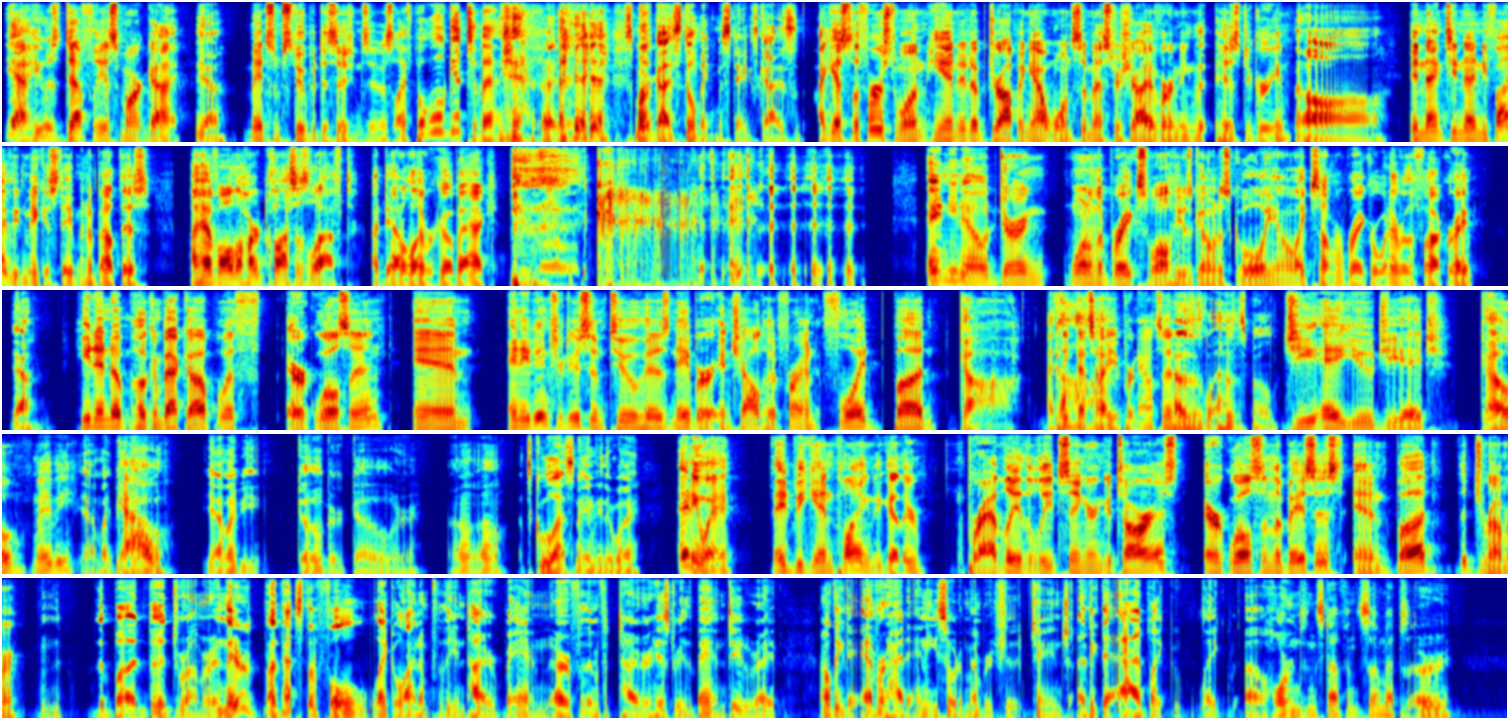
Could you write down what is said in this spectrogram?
Yeah, he was definitely a smart guy. Yeah, Made some stupid decisions in his life, but we'll get to that. yeah. I mean, smart guys still make mistakes, guys. I guess the first one, he ended up dropping out one semester shy of earning the, his degree. Aw. In 1995, he'd make a statement about this. I have all the hard classes left. I doubt I'll ever go back. and, you know, during one of the breaks while he was going to school, you know, like summer break or whatever the fuck, right? Yeah. He'd end up hooking back up with Eric Wilson and and he'd introduce him to his neighbor and childhood friend, Floyd Bud Gaugh. I think that's how you pronounce it. How's this, how's it spelled? G A U G H. Go, maybe? Yeah, it might be Gow? go. Yeah, it might be Gog or Go or I don't know. That's a cool last name either way. Anyway, they'd begin playing together. Bradley, the lead singer and guitarist, Eric Wilson, the bassist, and Bud, the drummer. The Bud, the drummer, and they're uh, that's the full like lineup for the entire band or for the entire history of the band too, right? I don't think they ever had any sort of membership change. I think they add like like uh, horns and stuff in some episodes. Or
